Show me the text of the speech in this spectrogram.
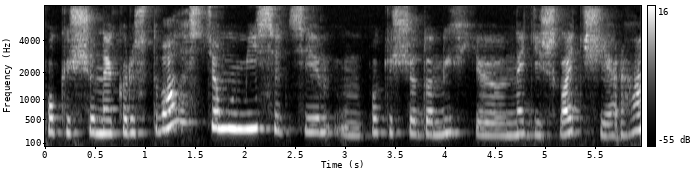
поки що не користувалась в цьому місяці, поки що до них не дійшла черга.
